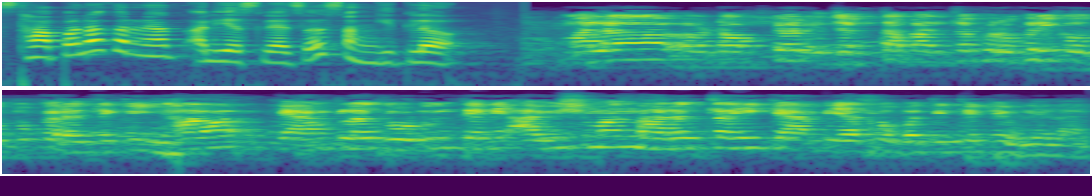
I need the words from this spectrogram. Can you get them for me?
स्थापना करण्यात आली असल्याचं सांगितलं. मला डॉक्टर जगतापांचं खरोखरी कौतुक करायचं की ह्या कॅम्पला जोडून त्यांनी आयुष्यमान भारतचाही कॅम्प यासोबत इथे ठेवलेला आहे.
